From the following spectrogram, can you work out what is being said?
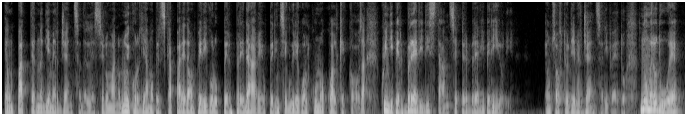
è un pattern di emergenza dell'essere umano. Noi corriamo per scappare da un pericolo, per predare o per inseguire qualcuno o qualche cosa, quindi per brevi distanze e per brevi periodi. È un software di emergenza, ripeto. Numero due,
